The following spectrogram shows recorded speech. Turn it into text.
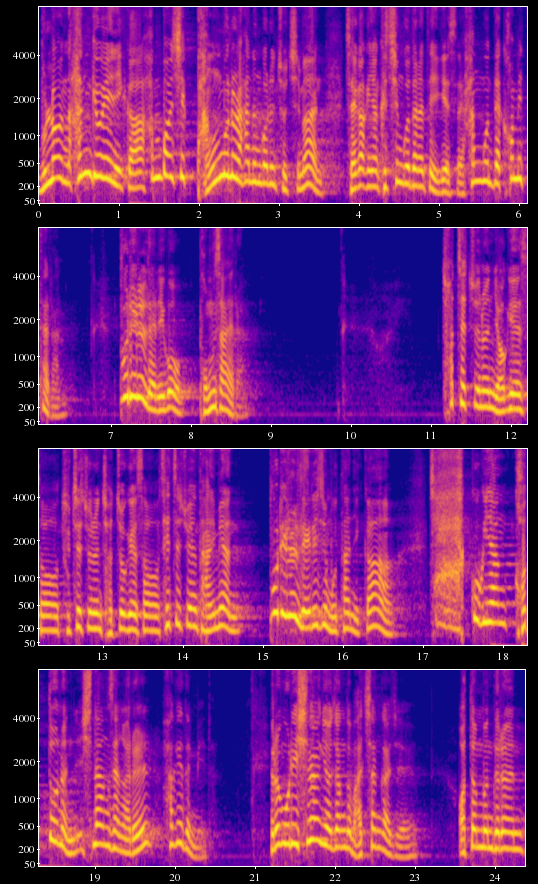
물론 한 교회니까 한 번씩 방문을 하는 거는 좋지만 제가 그냥 그 친구들한테 얘기했어요. 한 군데 커미트라. 뿌리를 내리고 봉사해라. 첫째 주는 여기에서, 둘째 주는 저쪽에서, 셋째 주에는 다니면 뿌리를 내리지 못하니까 자꾸 그냥 겉도는 신앙생활을 하게 됩니다. 여러분, 우리 신앙 여장도 마찬가지예요. 어떤 분들은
